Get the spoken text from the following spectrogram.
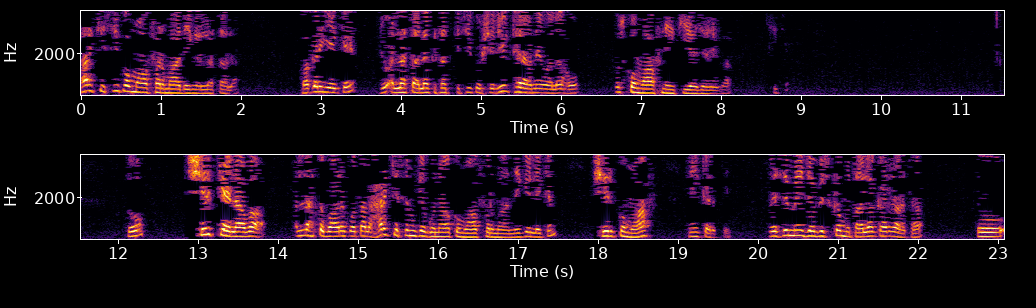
ہر کسی کو معاف فرما دیں گے اللہ تعالیٰ۔ مگر یہ کہ جو اللہ تعالیٰ کے ساتھ کسی کو شریک ٹھہرانے والا ہو، اس کو معاف نہیں کیا جائے گا۔ ٹھیک ہے۔ تو شرک کے علاوہ اللہ تبارک و تعالیٰ ہر قسم کے گناہ کو معاف فرمانے کے، لیکن شرک کو معاف نہیں کرتے۔ ویسے میں جب اس کا مطالعہ کر رہا تھا، تو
